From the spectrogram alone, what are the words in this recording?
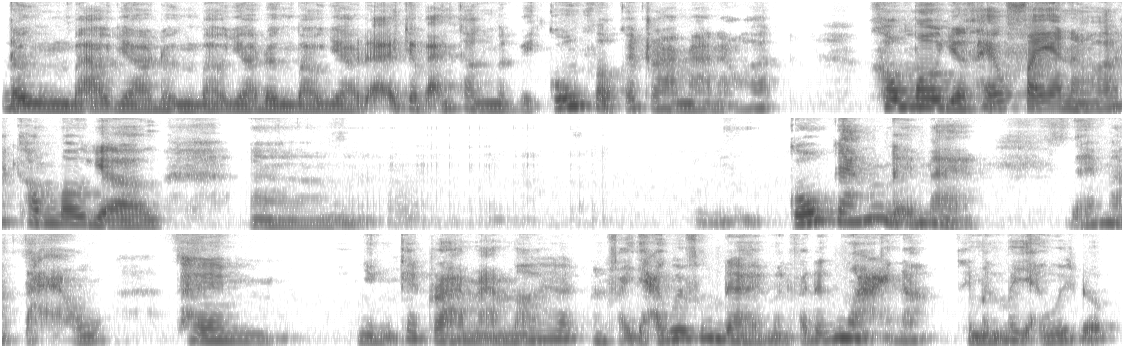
đừng bao giờ, đừng bao giờ, đừng bao giờ để cho bản thân mình bị cuốn vào cái drama nào hết. Không bao giờ theo phe nào hết, không bao giờ, uh, cố gắng để mà để mà tạo thêm những cái drama mới hết, mình phải giải quyết vấn đề, mình phải đứng ngoài nó thì mình mới giải quyết được.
